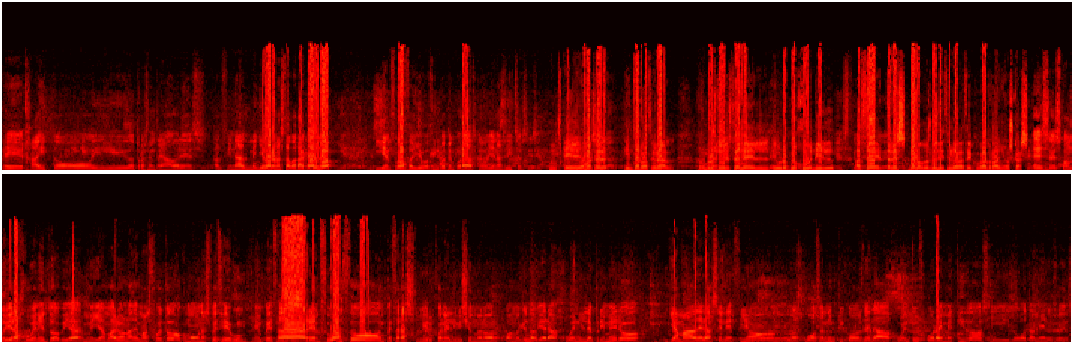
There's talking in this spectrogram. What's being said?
eh, Jaito y otros entrenadores al final me llevaron hasta Baracaldo y en Zuazo llevo cinco temporadas, como bien has dicho, sí, sí. Eh, además, es internacional. Por ejemplo, estuviste en el Europeo Juvenil Estuve, hace estuve. tres, bueno, 2019, hace cuatro años casi. Eso es, cuando yo era juvenil todavía, me llamaron. Además fue todo como una especie de boom. Empezar en Zuazo, empezar a subir con el División de Honor cuando yo todavía era juvenil de primero, llamada de la selección, los Juegos Olímpicos de la Juventud por ahí metidos y luego también, eso es,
